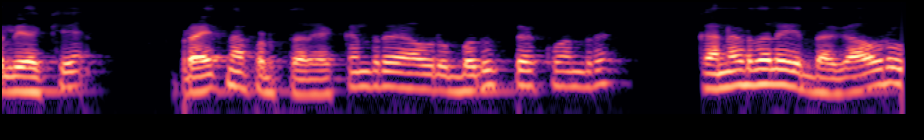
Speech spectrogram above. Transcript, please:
ಕಲಿಯೋಕ್ಕೆ ಪ್ರಯತ್ನ ಪಡ್ತಾರೆ. ಯಾಕಂದರೆ ಅವರು ಬದುಕಬೇಕು ಅಂದರೆ ಕನ್ನಡದಲ್ಲೇ ಇದ್ದಾಗ ಅವರು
